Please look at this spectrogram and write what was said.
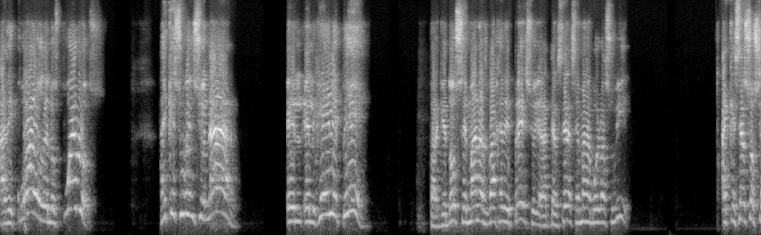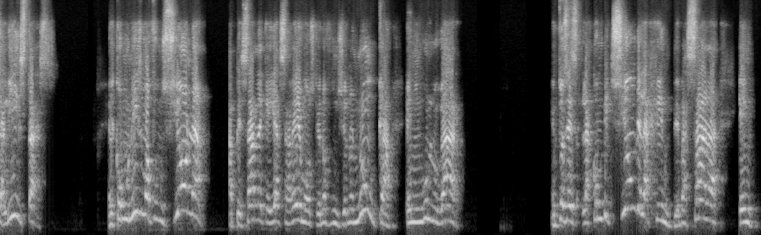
adecuado de los pueblos. Hay que subvencionar el, el GLP para que dos semanas baje de precio y a la tercera semana vuelva a subir. Hay que ser socialistas. El comunismo funciona, a pesar de que ya sabemos que no funcionó nunca en ningún lugar. Entonces, la convicción de la gente basada en,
